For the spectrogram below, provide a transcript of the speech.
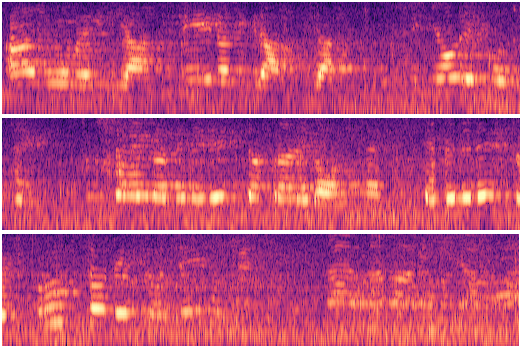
Ave Maria, piena di grazia, il Signore è con te. Tu sei la benedetta fra le donne e benedetto il frutto del tuo seno Gesù. Sa, sa, pari.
